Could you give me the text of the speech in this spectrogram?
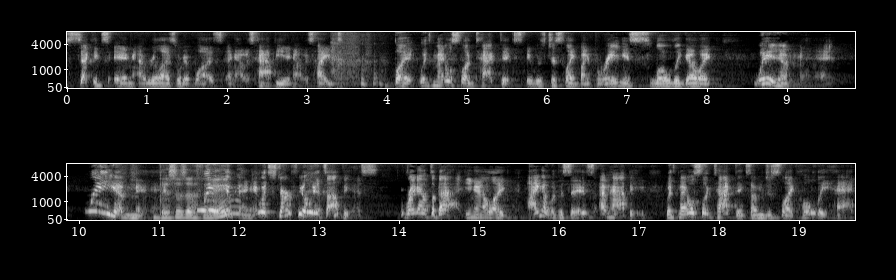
seconds in, I realized what it was, and I was happy and I was hyped. but with Metal Slug Tactics, it was just like my brain is slowly going, wait a minute, wait a minute, this is a wait a thing. minute. With Starfield, it's obvious right out the bat. You know, like I know what this is. I'm happy. With Metal Slug Tactics, I'm just like, holy heck,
